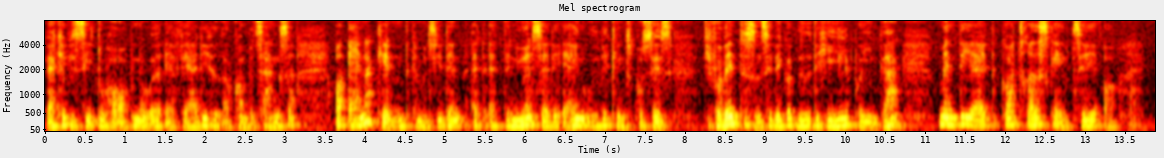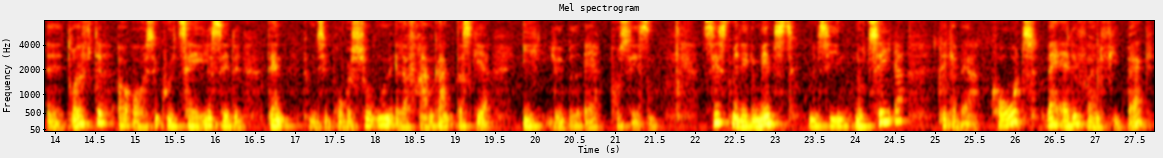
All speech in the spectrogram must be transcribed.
hvad kan vi se, du har opnået af færdigheder og kompetencer, og anerkendt, kan man sige, den, at, at den nyansatte er i en udviklingsproces. De forventer sådan set ikke at vide det hele på én gang, men det er et godt redskab til at øh, drøfte og også kunne tale sætte den kan man sige, progression eller fremgang, der sker i løbet af processen. Sidst men ikke mindst, man sige, notere, det kan være kort, hvad er det for en feedback,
